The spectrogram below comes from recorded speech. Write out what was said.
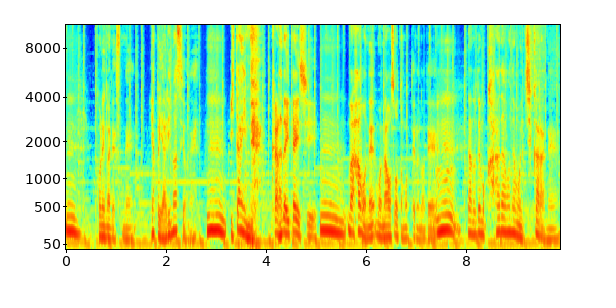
うん、これがですねやっぱやりますよね。うん、痛いんで 体痛いし、うん、まあ、歯もねもう治そうと思ってるので、うん、なのでもう体をねもう一からね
